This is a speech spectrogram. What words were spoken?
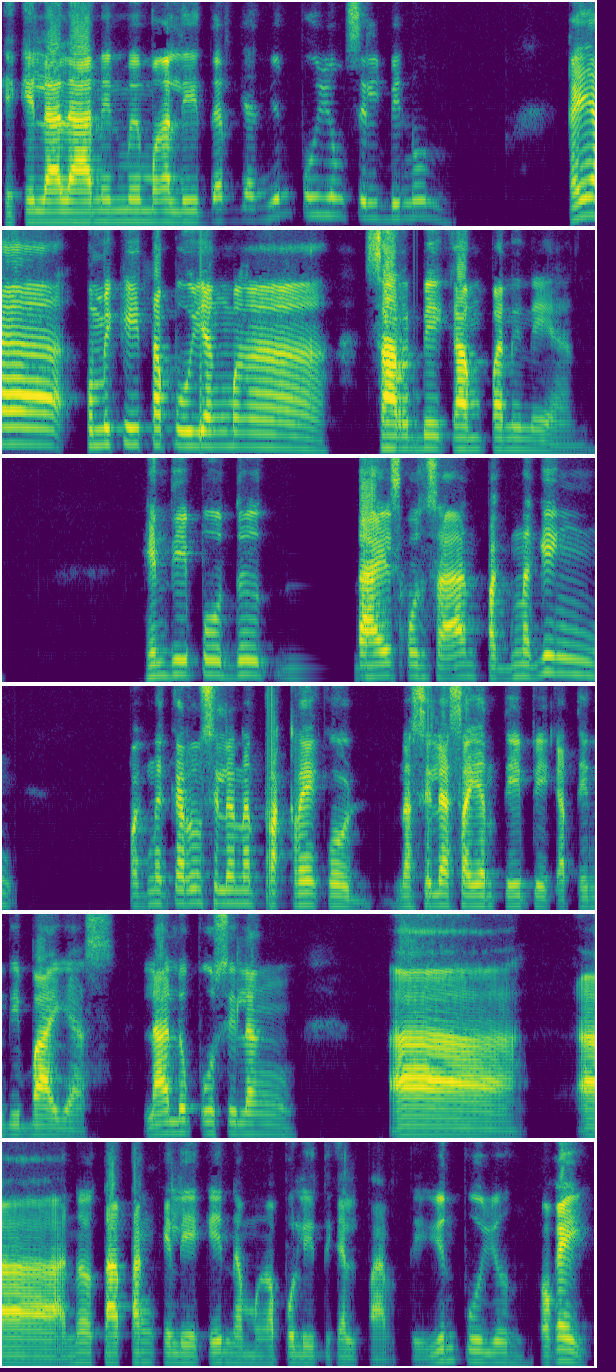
Kikilalanin mo yung mga leader diyan. Yun po yung silbi nun. Kaya kumikita po yung mga survey company na yan, hindi po do, dahil sa kung saan, pag naging, pag nagkaroon sila ng track record na sila scientific at hindi bias, lalo po silang uh, uh, ano, tatangkilikin ng mga political party. Yun po yun. Okay,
